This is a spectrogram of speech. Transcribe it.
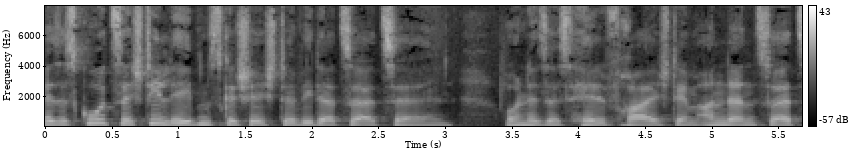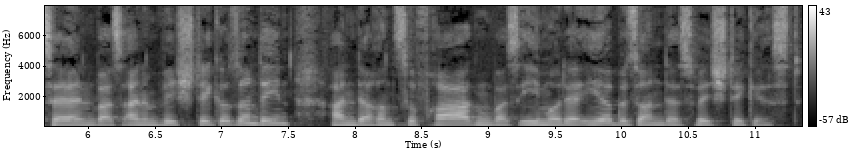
Es ist gut, sich die Lebensgeschichte wieder zu erzählen. Und es ist hilfreich, dem anderen zu erzählen, was einem wichtig ist und den anderen zu fragen, was ihm oder ihr besonders wichtig ist.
